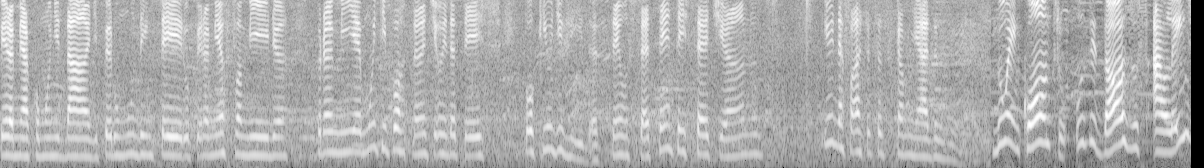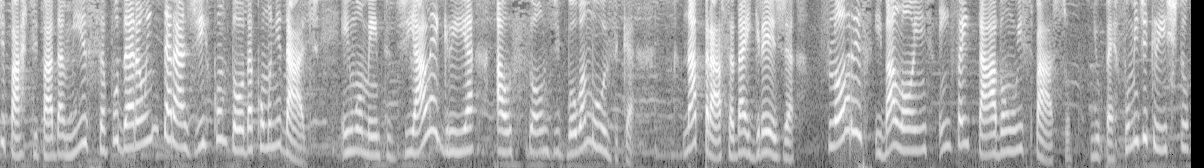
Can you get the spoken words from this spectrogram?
pela minha comunidade, pelo mundo inteiro, pela minha família. Para mim é muito importante eu ainda ter esse pouquinho de vida. Tenho 77 anos e ainda faço essas caminhadas. No encontro, os idosos, além de participar da missa, puderam interagir com toda a comunidade, em um momento de alegria ao som de boa música. Na praça da igreja, Flores e balões enfeitavam o espaço e o perfume de Cristo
